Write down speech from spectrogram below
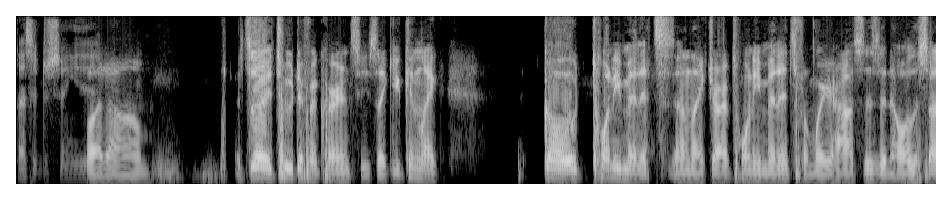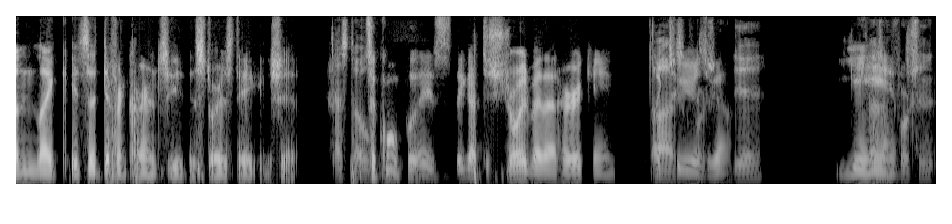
That's interesting. Yeah. But um, it's really two different currencies. Like you can like go 20 minutes and like drive 20 minutes from where your house is, and all of a sudden like it's a different currency. The store is taking shit. That's It's a cool place. They got destroyed by that hurricane Oh, like that's two years ago. Yeah, that's Yeah. unfortunate.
